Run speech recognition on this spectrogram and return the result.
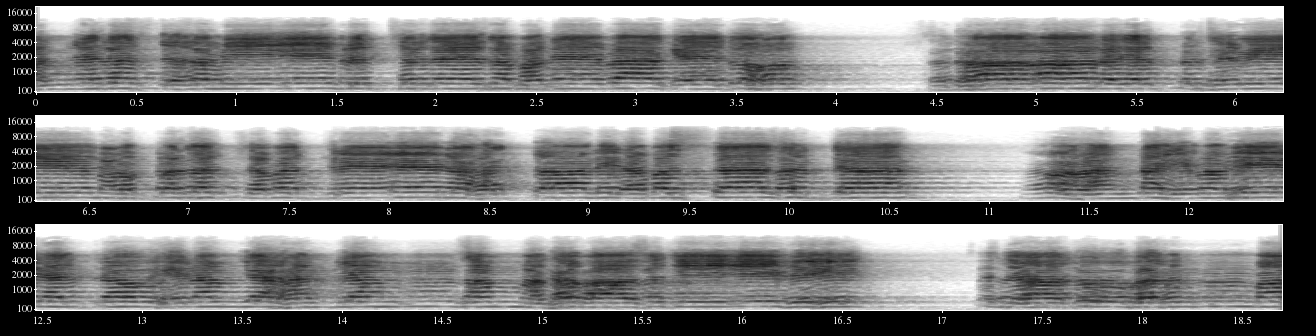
अन्यदस्य समी पृच्छते समनेव केतुः। सधारयत्पृथिवीमप्रदच्छ वज्रेण हस्तानि रमस्य सज्ज हिमभीरद्रौहिनम् जहन्यम् सम्मघवासजीभिः जातो भगन्मा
